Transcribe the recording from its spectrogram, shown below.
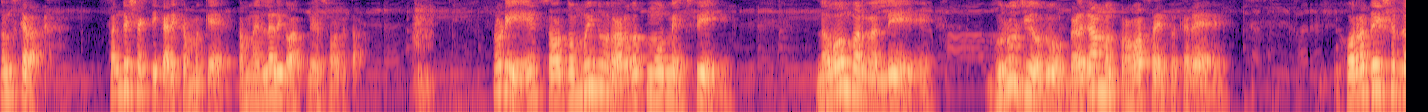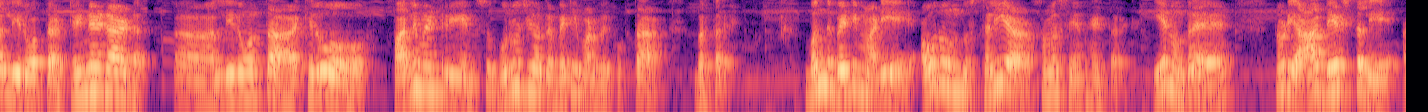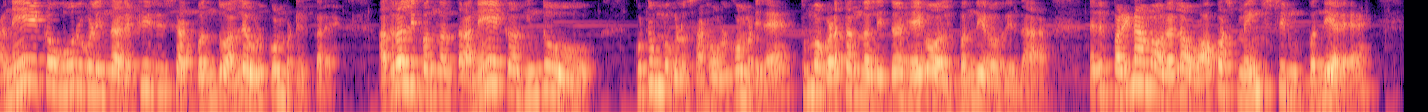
ನಮಸ್ಕಾರ. ಸಂಘಶಕ್ತಿ ಕಾರ್ಯಕ್ರಮಕ್ಕೆ ತಮ್ಮೆಲ್ಲರಿಗೂ ಆತ್ಮೀಯ ಸ್ವಾಗತ. ನೋಡಿ, ಸಾವಿರದ ಒಂಬೈನೂರ ಅರವತ್ತ್ಮೂರನೇ ಇಸ್ವಿ ನವೆಂಬರ್ನಲ್ಲಿ ಗುರೂಜಿಯವರು ಬೆಳಗಾಮಲ್ಲಿ ಪ್ರವಾಸ ಇರ್ಬೇಕಾದ್ರೆ ಹೊರದೇಶದಲ್ಲಿರುವಂಥ ಟ್ರಿನೆಡಾಡ್ ಅಲ್ಲಿರುವಂಥ ಕೆಲವು ಪಾರ್ಲಿಮೆಂಟರಿಯನ್ಸು ಗುರೂಜಿಯವ್ರನ್ನ ಭೇಟಿ ಮಾಡಬೇಕು ಅಂತ ಬರ್ತಾರೆ. ಬಂದು ಭೇಟಿ ಮಾಡಿ ಅವರು ಒಂದು ಸ್ಥಳೀಯ ಸಮಸ್ಯೆಯನ್ನು ಹೇಳ್ತಾರೆ. ಏನು ಅಂದರೆ, ನೋಡಿ ಆ ದೇಶದಲ್ಲಿ ಅನೇಕ ಊರುಗಳಿಂದ ರೆಫ್ಯೂಜೀಸ್ ಆಗಿ ಬಂದು ಅಲ್ಲೇ ಉಳ್ಕೊಂಡ್ಬಿಟ್ಟಿರ್ತಾರೆ. ಅದರಲ್ಲಿ ಬಂದಂಥ ಅನೇಕ ಹಿಂದೂ ಕುಟುಂಬಗಳು ಸಹ ಉಳ್ಕೊಂಡ್ಬಿಟ್ಟಿದೆ. ತುಂಬ ಬಡತನದಲ್ಲಿದ್ದ ಹೇಗೋ ಅಲ್ಲಿ ಬಂದಿರೋದ್ರಿಂದ, ಇದ್ರ ಪರಿಣಾಮ ಅವರೆಲ್ಲ ವಾಪಸ್ ಮೈನ್ ಸ್ಟ್ರೀಮ್ ಬಂದಿದ್ದಾರೆ.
